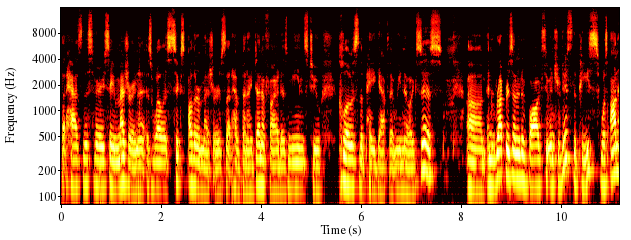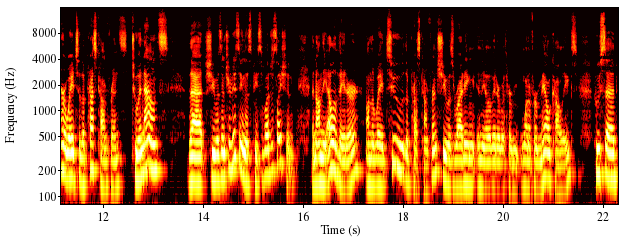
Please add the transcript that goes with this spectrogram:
that has this very same measure in it, as well as six other measures that have been identified as means to close the pay gap that we know exists. Um, and Representative Boggs, who introduced the piece, was on her way to the press conference to announce that she was introducing this piece of legislation. And on the elevator, on the way to the press conference, she was riding in the elevator with her one of her male colleagues who said,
